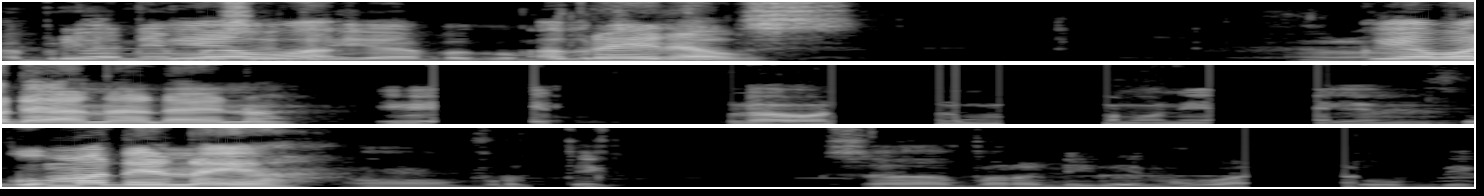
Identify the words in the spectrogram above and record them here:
Abrihan mo sa diri ah, bago mo. abrihan daw. Kuya wa da na dai no. Wala on mo ni Guma dai na iya. oh protect sa para dili mo tubig.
